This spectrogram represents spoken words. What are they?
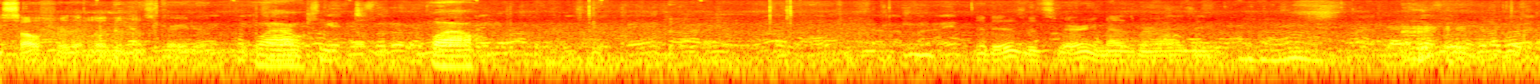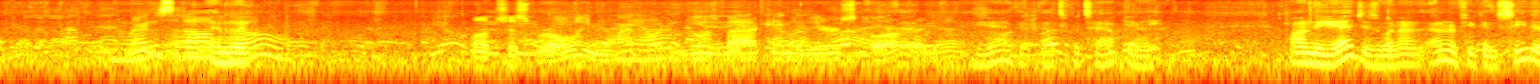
the sulfur that live in this crater. Wow. Wow. It is. It's very mesmerizing. And where does it all And go? Well, it's just rolling. Yeah. It goes back into the Earth's core, I guess. Yeah, I think that's what's happening. On the edges, when I, I don't know if you can see this.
